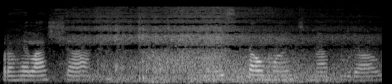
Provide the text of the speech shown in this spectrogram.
para relaxar nesse calmante natural.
